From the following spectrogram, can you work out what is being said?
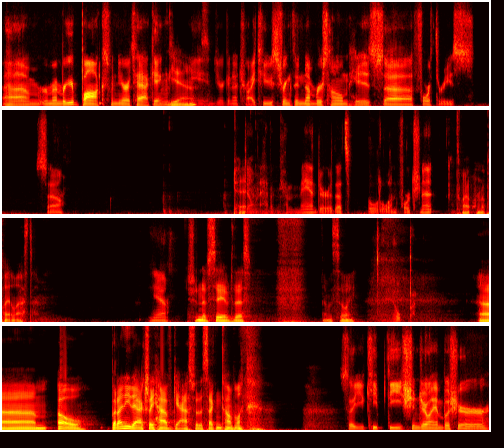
Um, remember your box when you're attacking. Yeah. And you're gonna try to strengthen numbers home his uh four threes. So Okay. don't have a commander. That's a little unfortunate. That's why I wanted to play it last time. Yeah. Shouldn't have saved this. That was silly. Nope. Um. Oh, but I need to actually have gas for the second conflict. So you keep the Shinjo Ambusher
